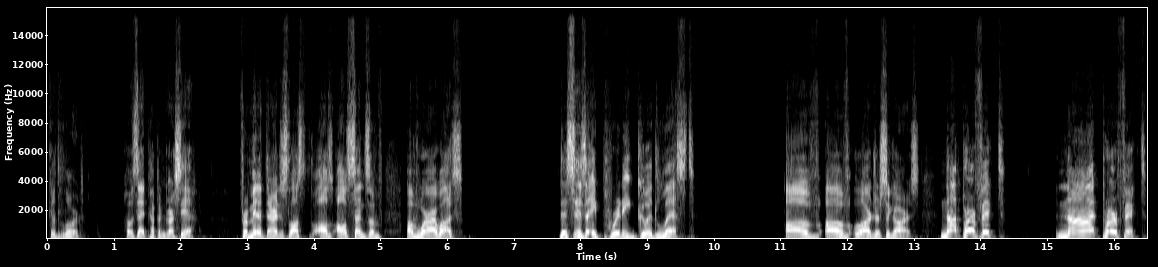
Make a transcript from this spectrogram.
Good lord, Jose Pepin Garcia. For a minute there, I just lost all all sense of of where I was. This is a pretty good list of of larger cigars. Not perfect, not perfect,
